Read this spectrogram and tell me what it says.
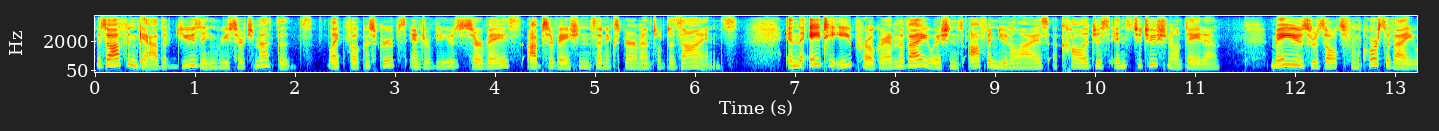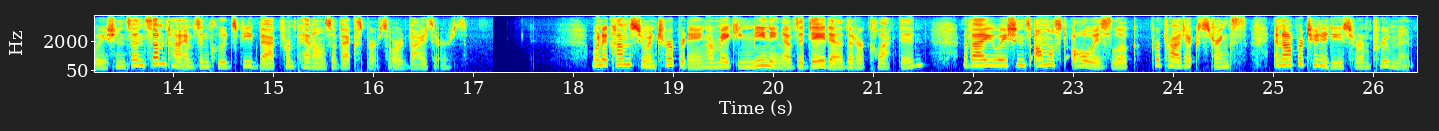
is often gathered using research methods like focus groups, interviews, surveys, observations, and experimental designs. In the ATE program, evaluations often utilize a college's institutional data, may use results from course evaluations, and sometimes includes feedback from panels of experts or advisors. When it comes to interpreting or making meaning of the data that are collected, evaluations almost always look for project strengths and opportunities for improvement.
